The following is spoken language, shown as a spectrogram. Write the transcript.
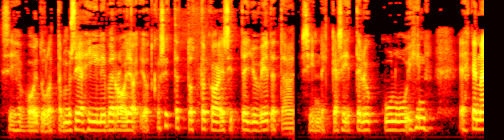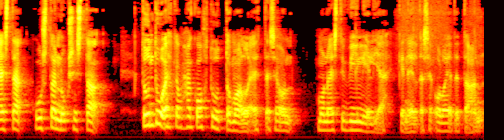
siihen voi tulla tämmöisiä hiiliveroja, jotka sitten totta kai sitten jyvitetään sinne käsittelykuluihin. Ehkä näistä kustannuksista tuntuu ehkä vähän kohtuuttomalle, että se on monesti viljelijä, keneltä se oletetaan,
